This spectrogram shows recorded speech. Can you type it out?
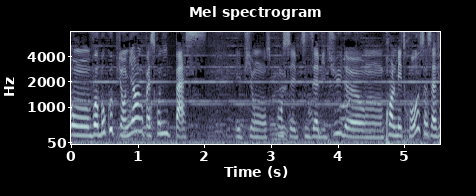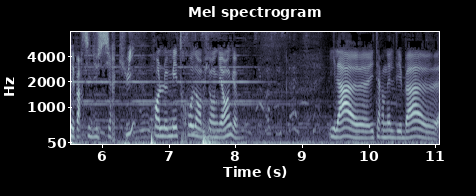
on voit beaucoup Pyongyang parce qu'on y passe. Et puis on se prend ses petites habitudes, euh, on prend le métro, ça ça fait partie du circuit, prendre le métro dans Pyongyang. Et là, euh, éternel débat, euh,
